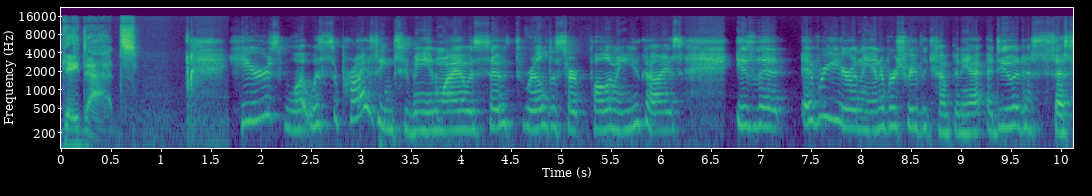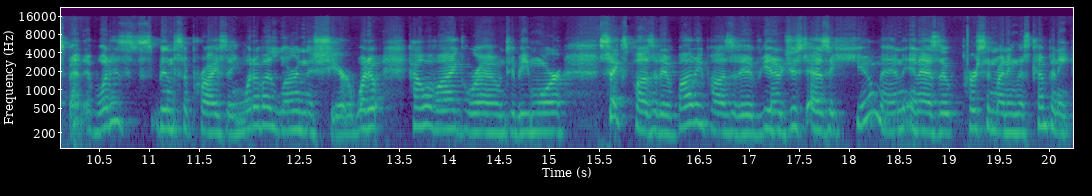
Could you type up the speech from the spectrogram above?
gay dads. Here's what was surprising to me and why I was so thrilled to start following you guys is that every year on the anniversary of the company, I, I do an assessment of what has been surprising. What have I learned this year? What how have I grown to be more sex positive, body positive, you know, just as a human and as a person running this company?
